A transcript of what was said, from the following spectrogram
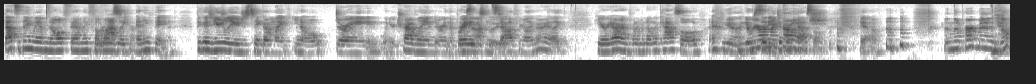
That's the thing. We have no family photos, like one. anything, because usually you just take them like you know during when you're traveling during the breaks Exactly. and stuff. And you're like, all right, like here we are in front of another castle. yeah New here we are city, on my different couch castle. Yeah. in the apartment Yeah. no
